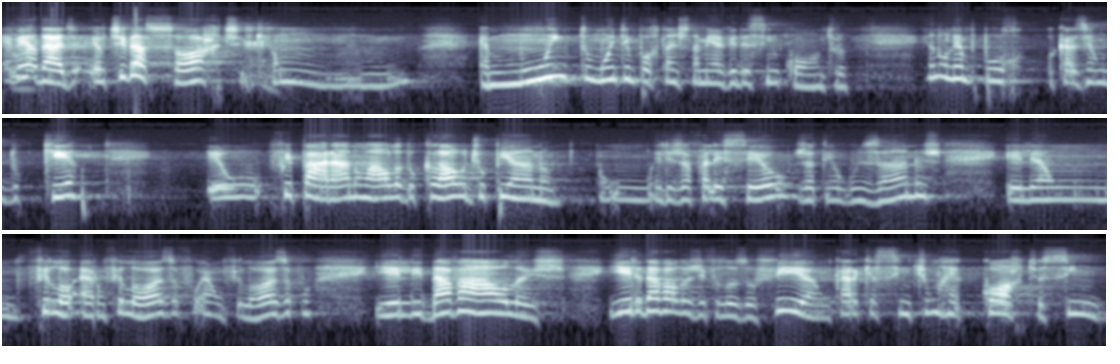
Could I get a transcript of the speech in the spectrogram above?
É verdade. Eu tive a sorte, que é, um, é muito, muito importante na minha vida esse encontro. Eu não lembro por ocasião do que eu fui parar numa aula do Cláudio Piano um, ele já faleceu, já tem alguns anos. Ele é um era um filósofo, é um filósofo, e ele dava aulas. E ele dava aulas de filosofia, um cara que assim, tinha um recorte assim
